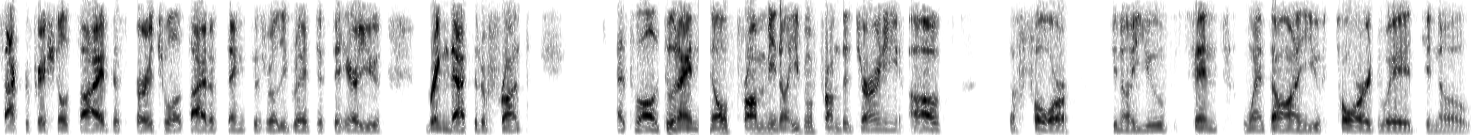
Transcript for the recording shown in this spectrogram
sacrificial side, the spiritual side of things is really great just to hear you bring that to the front as well too. And I know from, you know, even from the journey of the four, you know, you've since went on and you've toured with, you know,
